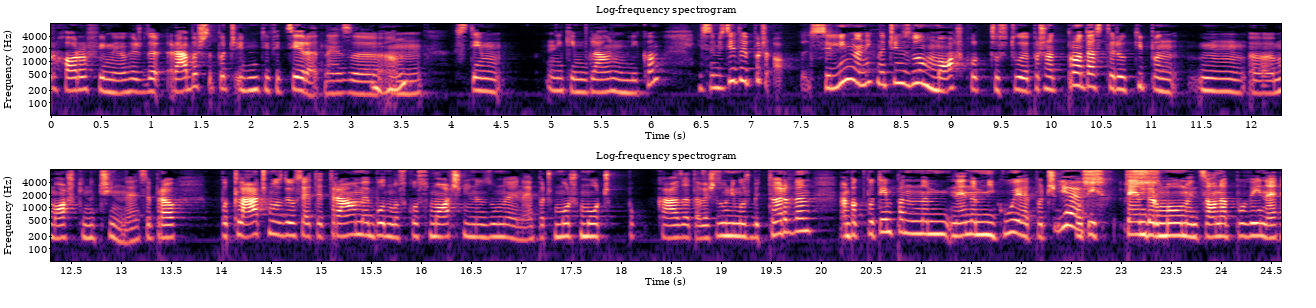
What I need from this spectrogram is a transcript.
pri horror filmih, da rabaš se pač identificirati ne, z, um, s tem nekim glavnim likom. In se mi zdi, da je pač o, Selin na nek način zelo moško čustvuje, pač na, prav ta stereotipen mm, uh, moški način. Ne? Se pravi, potlačimo zdaj vse te travme, bodimo skozi močni na zunaj, ne pač moč moč pokazati, veš, zunaj moš biti trden, ampak potem pa nam, ne namiguje, pač Ja, v teh tender moments, ona pove, ne,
